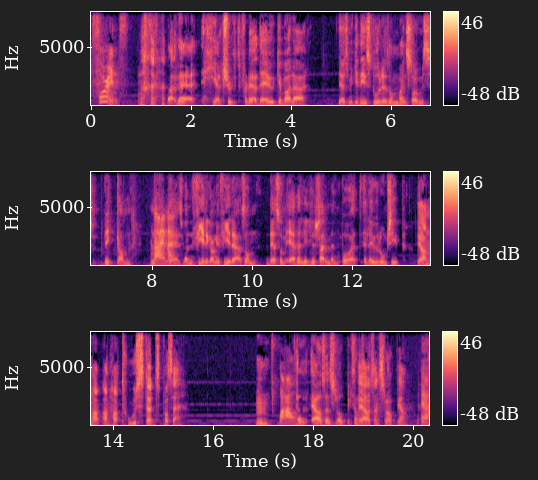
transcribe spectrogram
For instance. Det er helt sjukt, for det, det er jo ikke bare Det er liksom ikke de store sånn Mindstorms-brikkene. Nei, Det er som en fire ganger fire, sånn det som er den lille skjermen på et romskip. Ja, han har, han har to studs på seg. Wow. Ja, altså en slope, ikke sant. Ja, og så en slope, ja. Ja.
